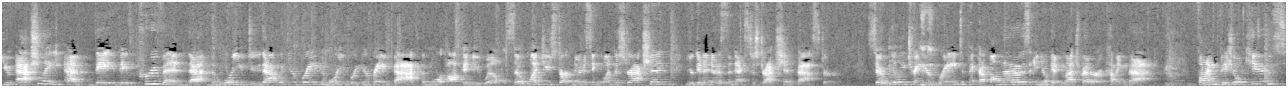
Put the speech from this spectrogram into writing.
you actually, um, they, they've proven that the more you do that with your brain, the more you bring your brain back, the more often you will. So once you start noticing one distraction, you're going to notice the next distraction faster. So really train your brain to pick up on those, and you'll get much better at coming back. Find visual cues.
